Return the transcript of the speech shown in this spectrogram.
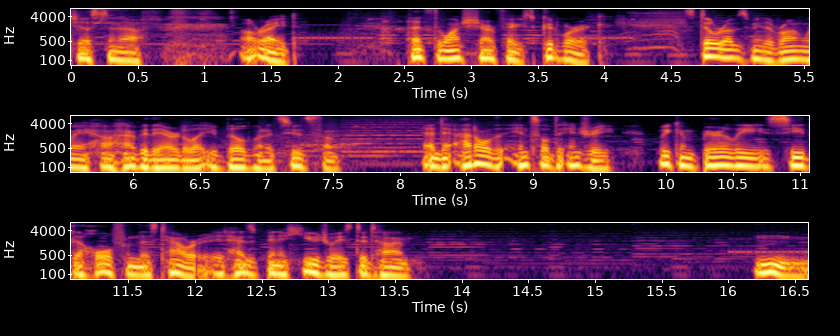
just enough. Alright. That's the watchtower fix. Good work. Still rubs me the wrong way how happy they are to let you build when it suits them. And to add all the insult to injury, we can barely see the hole from this tower. It has been a huge waste of time. Hmm.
